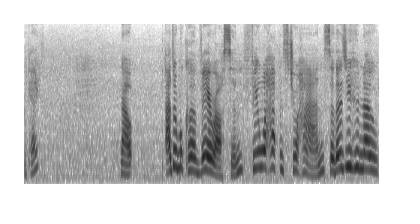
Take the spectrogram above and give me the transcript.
Okay? Now, Adho Mukha Virasana, feel what happens to your hands. So those of you who know,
